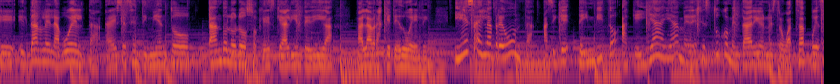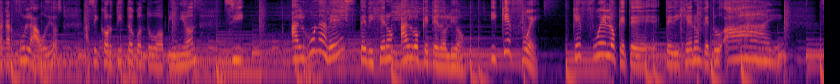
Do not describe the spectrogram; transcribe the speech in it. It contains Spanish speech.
eh, el darle la vuelta a ese sentimiento tan doloroso que es que alguien te diga palabras que te duelen. Y esa es la pregunta. Así que te invito a que ya, ya me dejes tu comentario en nuestro WhatsApp. Voy a sacar full audios, así cortito con tu opinión. Si alguna vez te dijeron algo que te dolió. ¿Y qué fue? ¿Qué fue lo que te, te dijeron que tú, ay,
